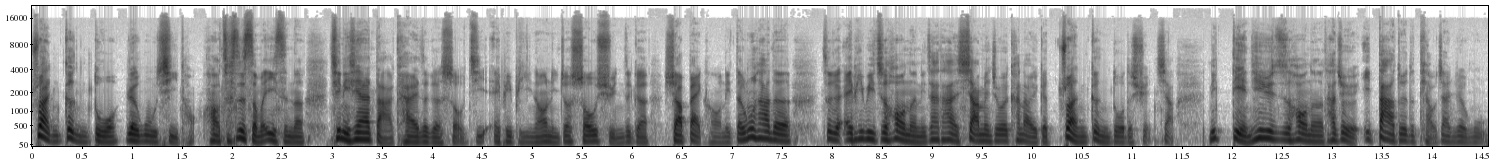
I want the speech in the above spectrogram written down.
赚更多任务系统，好，这是什么意思呢？请你现在打开这个手机 APP，然后你就搜寻这个 ShopBack 哦。你登录它的这个 APP 之后呢，你在它的下面就会看到一个赚更多的选项。你点进去之后呢，它就有一大堆的挑战任务。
